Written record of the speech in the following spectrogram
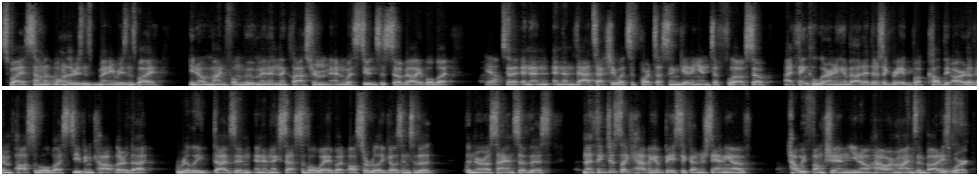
That's why some, one of the reasons, many reasons why, you know, mindful movement in the classroom and with students is so valuable. But yeah. So, and then, and then that's actually what supports us in getting into flow. So I think learning about it, there's a great book called The Art of Impossible by Steven Kotler that really dives in in an accessible way, but also really goes into the, the neuroscience of this. And I think just like having a basic understanding of how we function, you know, how our minds and bodies work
